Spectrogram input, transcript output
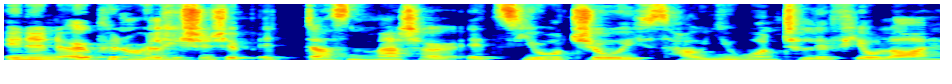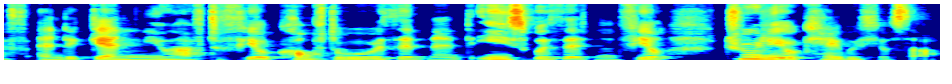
in an open relationship. It doesn't matter. It's your choice how you want to live your life. And again, you have to feel comfortable with it and at ease with it and feel truly okay with yourself.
